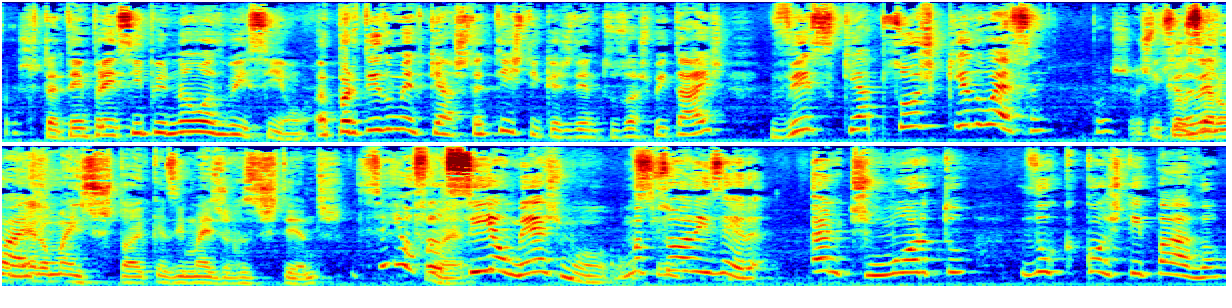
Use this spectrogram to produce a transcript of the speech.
Portanto, em princípio, não adoeciam. A partir do momento que há estatísticas dentro dos hospitais, vê-se que há pessoas que adoecem. Pois, as E pessoas eram, mais. eram mais estoicas e mais resistentes. Sim, ou faleciam mesmo. Uma Sim. pessoa a dizer antes morto do que constipado.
